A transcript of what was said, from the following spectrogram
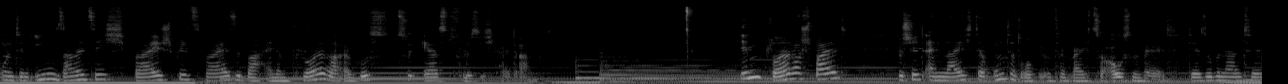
und in ihm sammelt sich beispielsweise bei einem Pleuraerguss zuerst Flüssigkeit an. Im Pleuraspalt besteht ein leichter Unterdruck im Vergleich zur Außenwelt, der sogenannte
